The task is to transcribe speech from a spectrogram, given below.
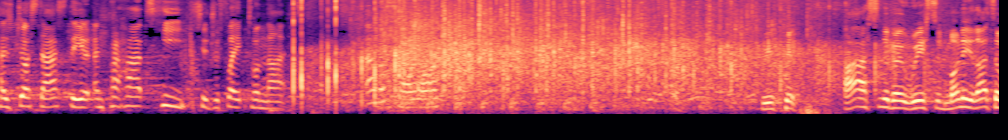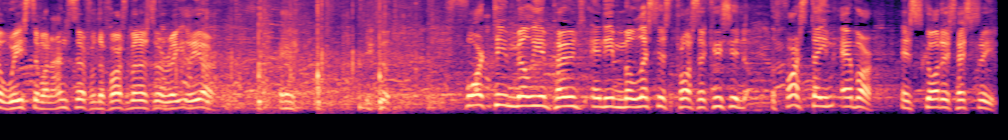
has just asked there, and perhaps he should reflect on that. Anna Sarwar. asking about wasted money, that's a waste of an answer from the First Minister right there. Eh, £40 million in a malicious prosecution, the first time ever in Scottish history.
